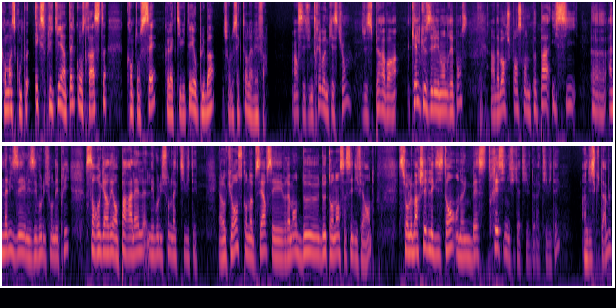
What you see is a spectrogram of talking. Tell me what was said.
comment est-ce qu'on peut expliquer un tel contraste quand on sait que l'activité est au plus bas sur le secteur de la VFA C'est une très bonne question. J'espère avoir quelques éléments de réponse. Alors d'abord, je pense qu'on ne peut pas ici euh, analyser les évolutions des prix sans regarder en parallèle l'évolution de l'activité. En l'occurrence, ce qu'on observe, c'est vraiment deux, deux tendances assez différentes. Sur le marché de l'existant, on a une baisse très significative de l'activité, indiscutable,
